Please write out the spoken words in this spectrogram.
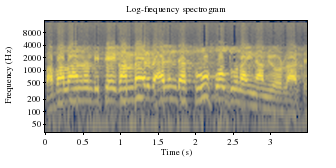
Babalarının bir peygamber ve elinde suhuf olduğuna inanıyorlardı.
